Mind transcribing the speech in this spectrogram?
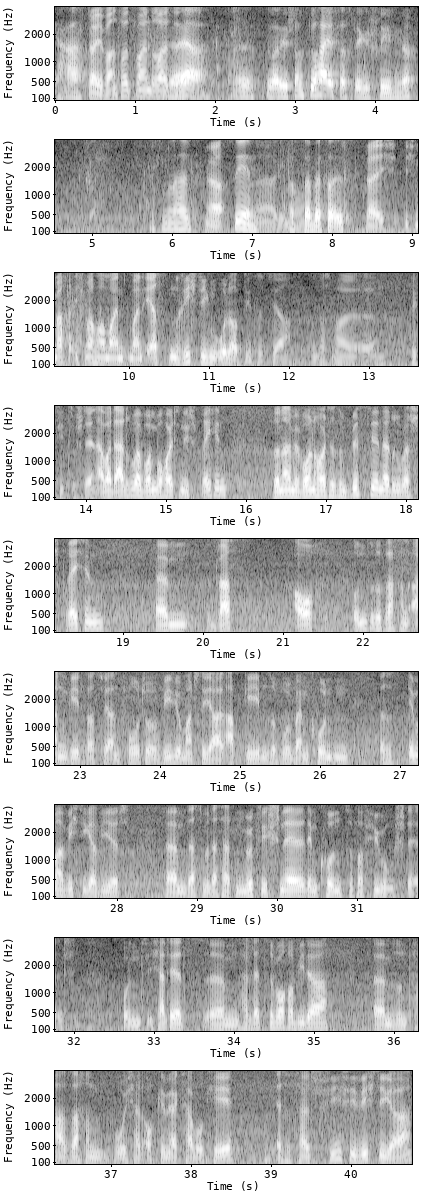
ja, Ja, hier waren es heute 32. ja, ja. Das war dir schon zu heiß, hast du ja geschrieben, ne? Muss man halt Ja. sehen, Ja, genau. was da besser ist. Ja, ich, ich mache ich mach mal meinen, meinen ersten richtigen Urlaub dieses Jahr, um das mal ähm, richtig zu stellen. Aber darüber wollen wir heute nicht sprechen, sondern wir wollen heute so ein bisschen darüber sprechen, ähm, was auch unsere Sachen angeht, was wir an Foto- und Videomaterial abgeben, sowohl beim Kunden, dass es immer wichtiger wird, ähm, dass man das halt möglichst schnell dem Kunden zur Verfügung stellt. Und ich hatte jetzt ähm, halt letzte Woche wieder ähm, so ein paar Sachen, wo ich halt auch gemerkt habe, okay, es ist halt viel, viel wichtiger,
